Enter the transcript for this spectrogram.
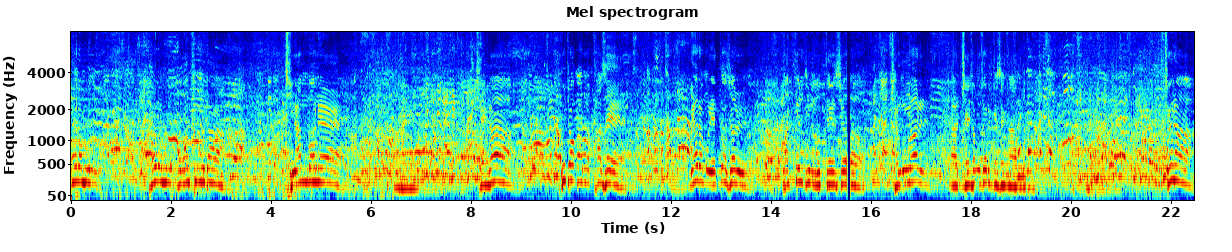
여러분, 여러분 고맙습니다. 지난번에 음, 제가 부족한 탓에 여러분의 뜻을 받들지 못해서 정말 아, 죄송스럽게 생각합니다. 저나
